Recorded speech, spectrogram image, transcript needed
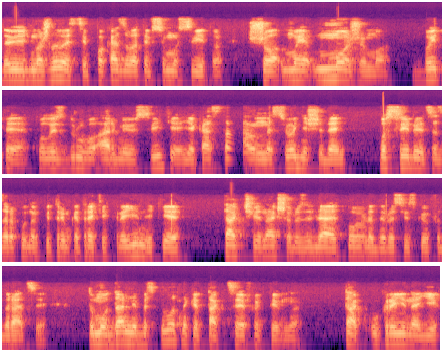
дають можливості показувати всьому світу, що ми можемо бити колись другу армію в світі, яка станом на сьогоднішній день посилюється за рахунок підтримки третіх країн, які так чи інакше розділяють погляди Російської Федерації. Тому дальні безпілотники так це ефективно. Так, Україна їх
